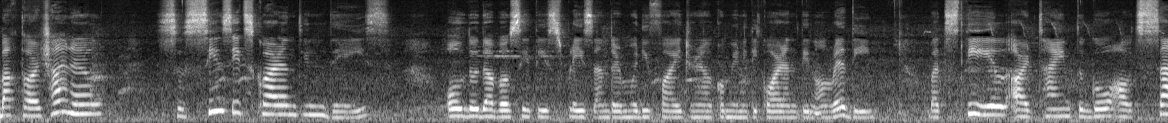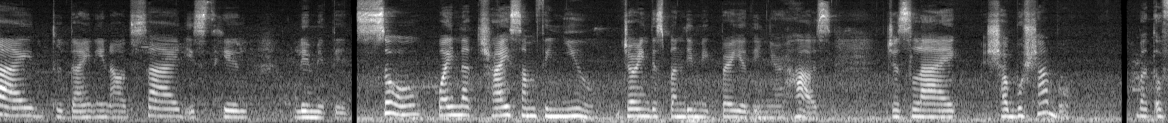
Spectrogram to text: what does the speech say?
back to our channel! So since it's quarantine days, although Davao City is placed under modified general community quarantine already, but still our time to go outside, to dine in outside is still limited. So why not try something new during this pandemic period in your house? Just like shabu-shabu. But of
